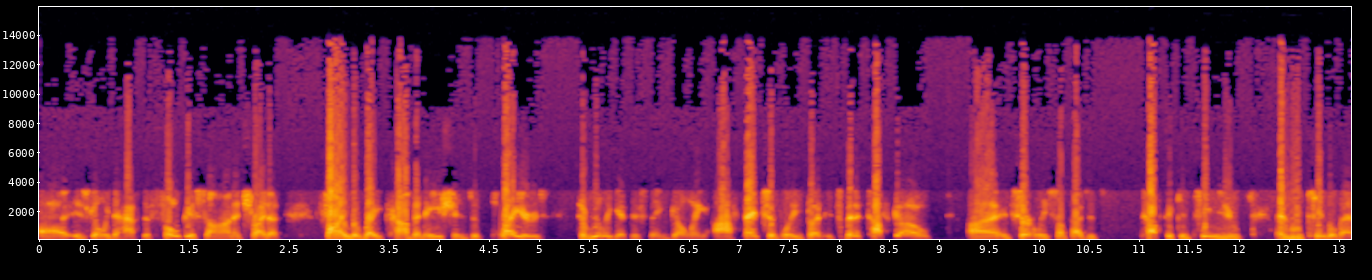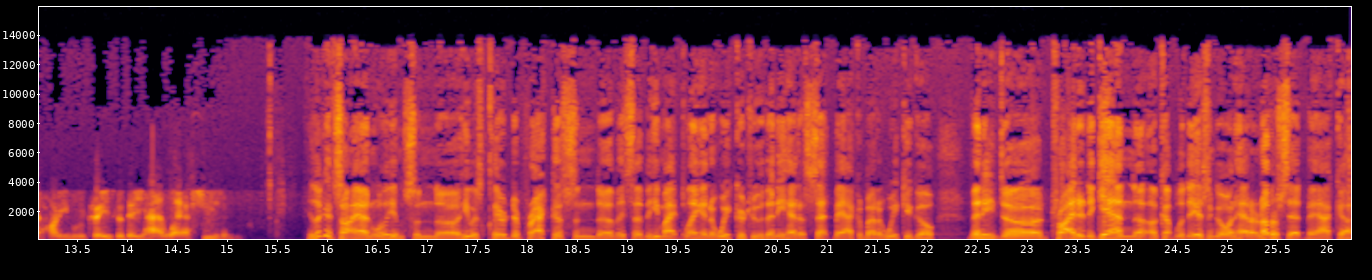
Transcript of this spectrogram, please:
uh, is going to have to focus on and try to find the right combinations of players to really get this thing going offensively. But it's been a tough go, uh, and certainly sometimes it's tough to continue and rekindle that honeymoon phase that they had last season. You look at Zion Williamson. Uh, he was cleared to practice, and uh, they said that he might play in a week or two. Then he had a setback about a week ago. Then he uh, tried it again a couple of days ago and had another setback. Uh,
